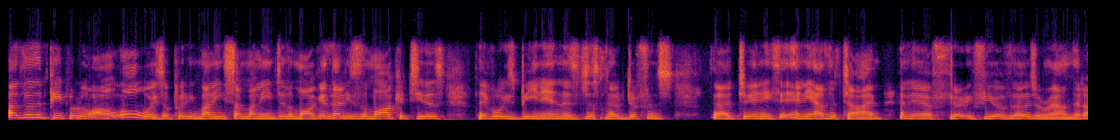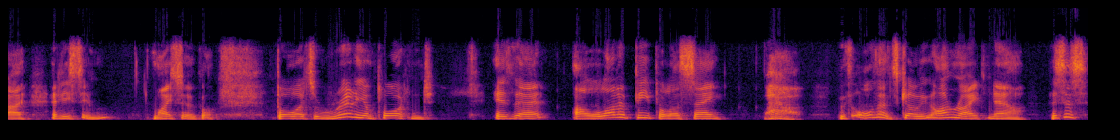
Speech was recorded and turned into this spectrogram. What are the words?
other than people who are always are putting money, some money into the market, that is the marketeers. They've always been in. There's just no difference uh, to any any other time, and there are very few of those around that I, at least in my circle. But what's really important is that a lot of people are saying, "Wow, with all that's going on right now, this is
